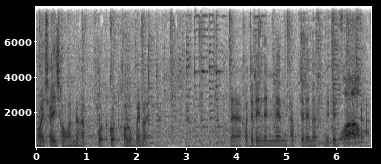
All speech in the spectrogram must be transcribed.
พลอยใช้ช้อนนะครับ กดกดเขาลงไปหน่อย อ่าเขาจะได้แน่นๆครับ จะได้แบบไม่เป็นฟองอากาศ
